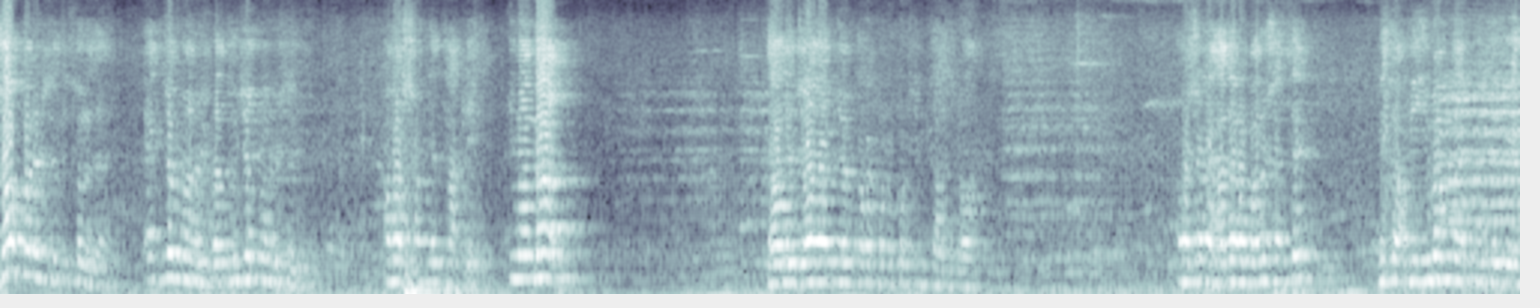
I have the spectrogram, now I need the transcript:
সব মানুষ যদি চলে যায়, একজন মানুষ বা দুজন মানুষ যদি আমার সঙ্গে থাকে, ইমানদার, তাহলে জয় অর্জন করা কোনো কঠিন কাজ নয়। আমার সঙ্গে হাজারো মানুষ আছে, কিন্তু আমি ইমানদার করতে গিয়ে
